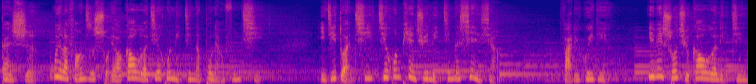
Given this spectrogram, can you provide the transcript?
但是，为了防止索要高额结婚礼金的不良风气，以及短期结婚骗取礼金的现象，法律规定，因为索取高额礼金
